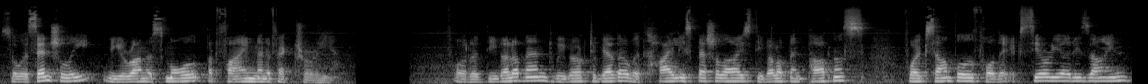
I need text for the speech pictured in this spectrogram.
So essentially, we run a small but fine manufactory. For the development, we work together with highly specialized development partners, for example, for the exterior design,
